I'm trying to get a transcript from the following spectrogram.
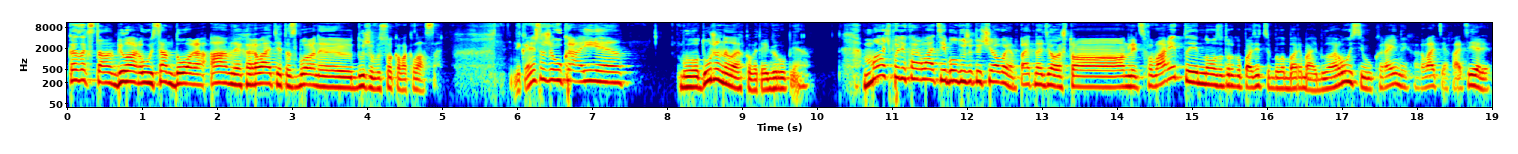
Казахстан, Білорусь, Андора, Англія, Хорватія це зборні дуже високого класу. І, звісно ж, Україні було дуже нелегко в этой группе. Матч против Хорватии был дуже ключевым. Понятное дело, что английцы фавориты, но за другую позицию была борьба. И Беларусь, и Украина, и Хорватия хотели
